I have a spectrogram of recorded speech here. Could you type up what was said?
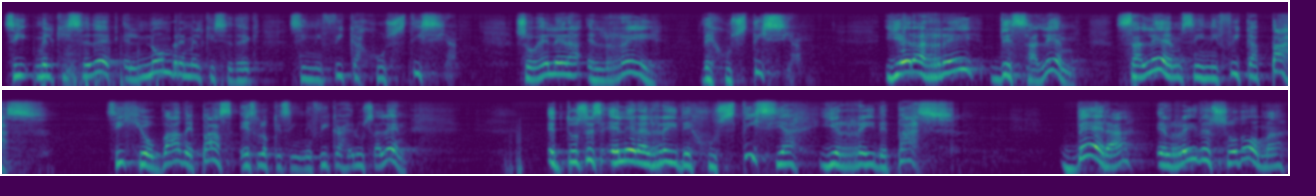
Si Melquisedec, el nombre Melquisedec significa justicia. So él era el rey de justicia y era rey de Salem. Salem significa paz. ¿Sí? Jehová de paz es lo que significa Jerusalén. Entonces él era el rey de justicia y el rey de paz. Vera, el rey de Sodoma,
